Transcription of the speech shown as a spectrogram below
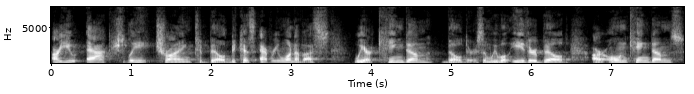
are you actually trying to build? Because every one of us, we are kingdom builders, and we will either build our own kingdoms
